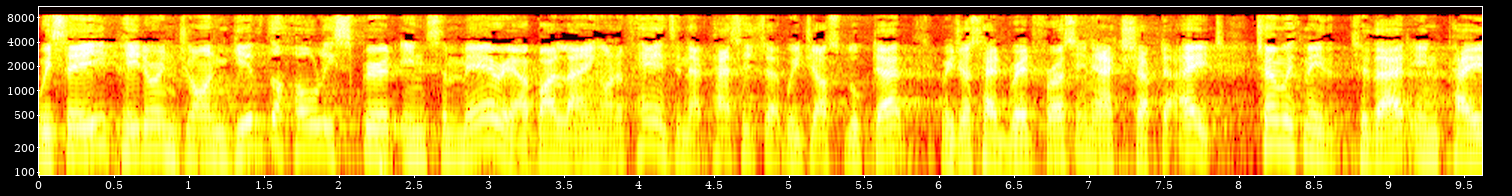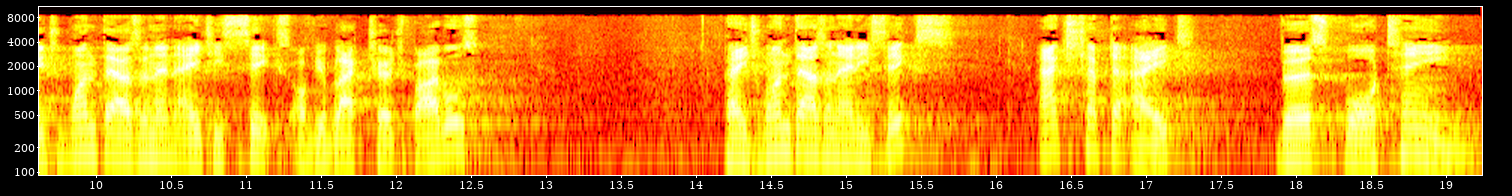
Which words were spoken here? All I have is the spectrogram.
We see Peter and John give the Holy Spirit in Samaria by laying on of hands in that passage that we just looked at, we just had read for us in Acts chapter 8. Turn with me to that in page 1086 of your Black Church Bibles. Page 1086, Acts chapter 8, verse 14.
